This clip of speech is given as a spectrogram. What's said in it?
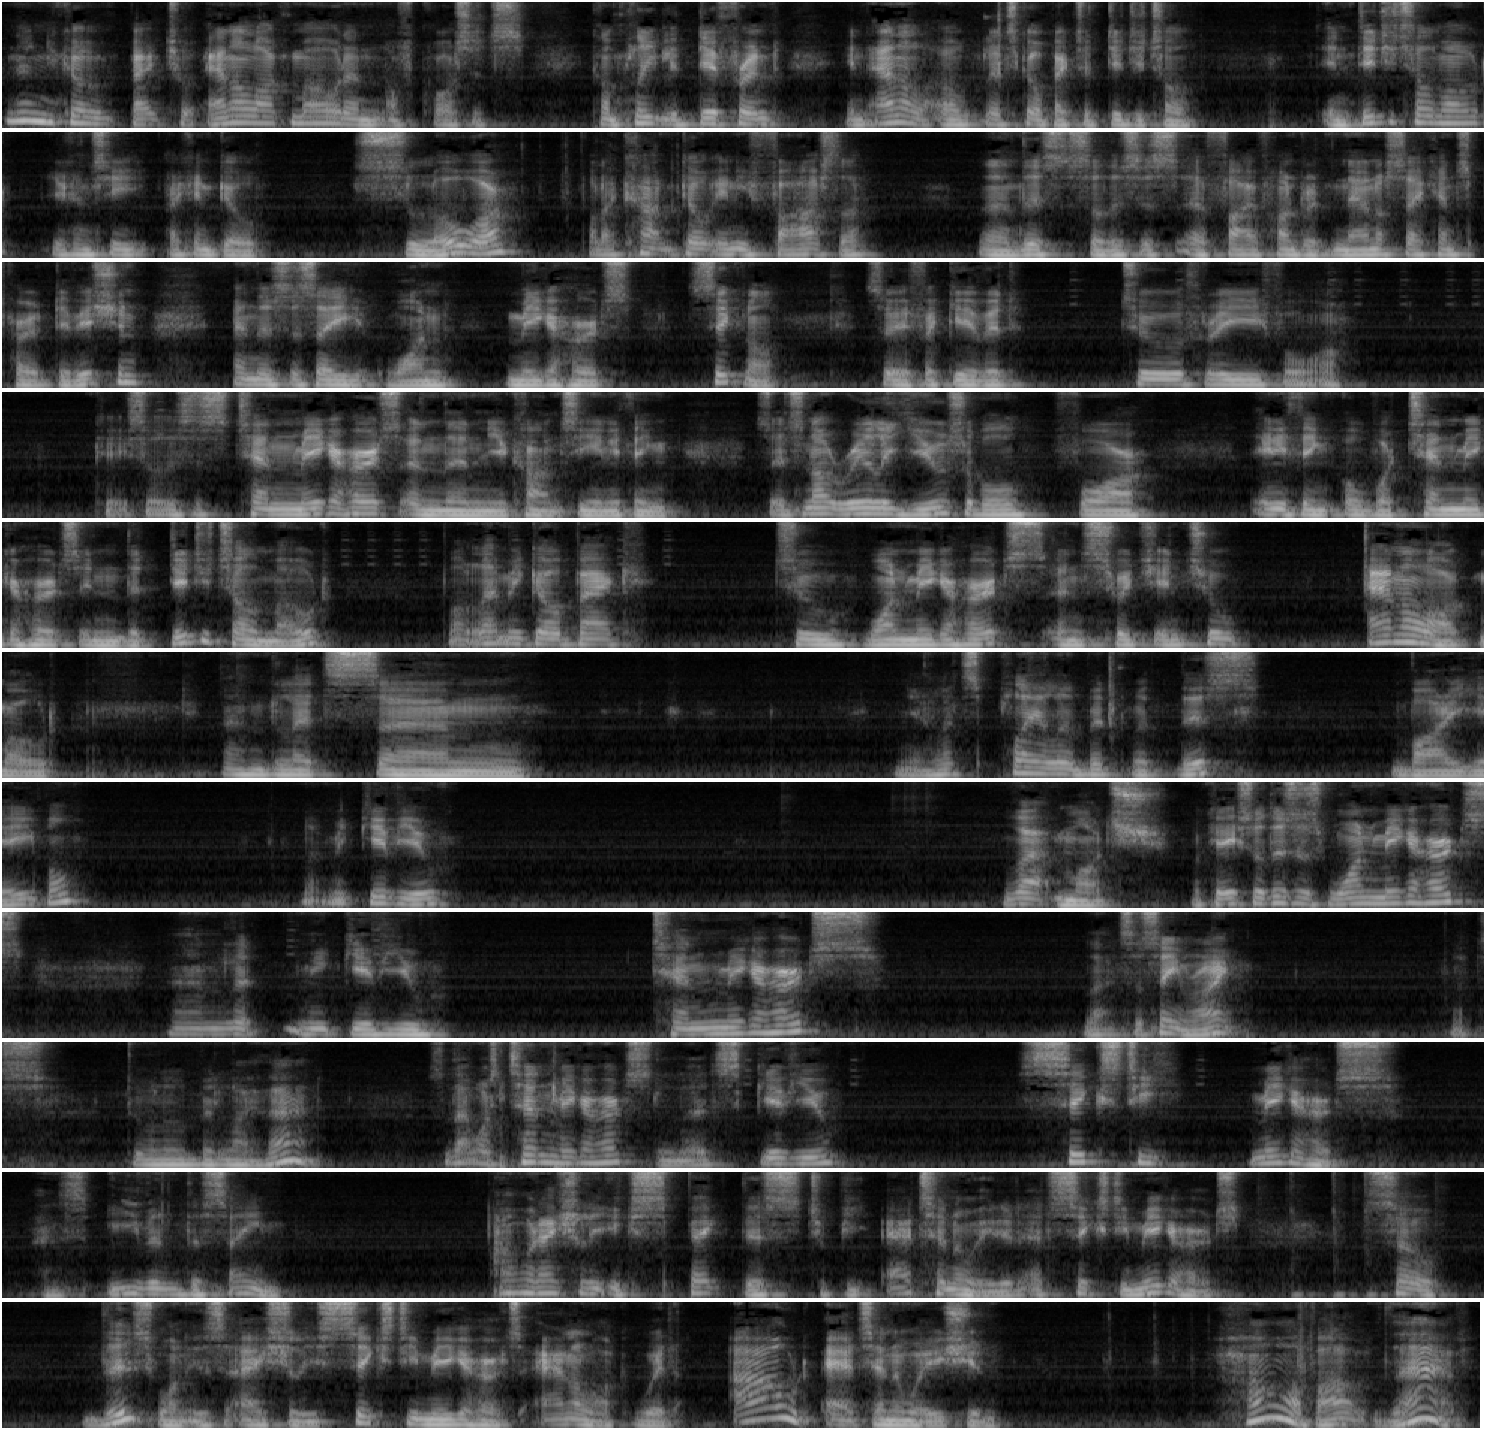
And then you go back to analog mode and of course it's completely different in analog oh, let's go back to digital. In digital mode you can see I can go slower but I can't go any faster than this. So this is uh, a 500 nanoseconds per division and this is a 1 megahertz signal. So if I give it two three four Okay, so this is 10 megahertz and then you can't see anything. So it's not really usable for anything over 10 megahertz in the digital mode. But let me go back to 1 megahertz and switch into analog mode. And let's um, yeah, let's play a little bit with this variable. Let me give you that much. Okay, so this is 1 megahertz and let me give you 10 megahertz. That's the same right? Let's do a little bit like that. So that was 10 megahertz. Let's give you 60 megahertz. And it's even the same. I would actually expect this to be attenuated at 60 megahertz. So this one is actually 60 megahertz analog without attenuation. How about that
